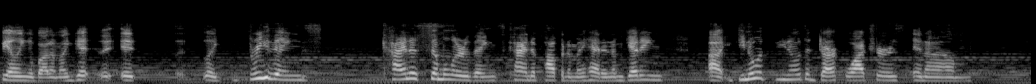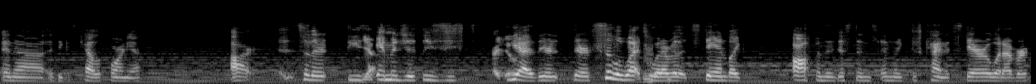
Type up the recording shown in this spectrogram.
feeling about him. I get it, it like three things kind of similar things kind of popping in my head, and I'm getting. Uh, you know what? You know what the Dark Watchers in um, in uh, I think it's California, are. So they're these Yeah. images, these, these yeah, they're they're silhouettes or whatever that stand like off in the distance and like just kind of stare or whatever.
